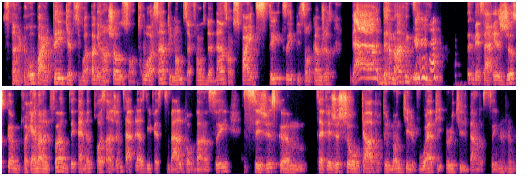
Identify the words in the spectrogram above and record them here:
c'est un gros party que tu vois pas grand-chose. Ils sont 300, tout le monde se fonce dedans, ils sont super excités, puis ils sont comme juste Ah, demande! Mais ça reste juste comme vraiment le fun. Tu amènes 300 jeunes à la place des festivals pour danser. C'est juste comme. Ça fait juste chaud au cœur pour tout le monde qui le voit, puis eux qui le dansent. Mm-hmm.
